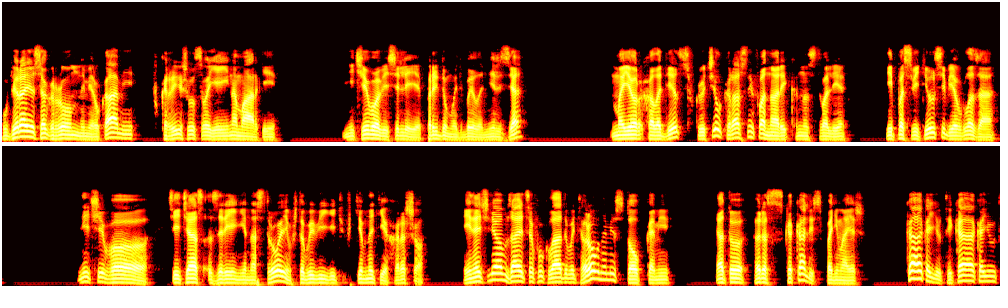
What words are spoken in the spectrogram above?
упираясь огромными руками в крышу своей иномарки. Ничего веселее придумать было нельзя. Майор Холодец включил красный фонарик на стволе и посветил себе в глаза. Ничего, сейчас зрение настроим, чтобы видеть в темноте хорошо. И начнем зайцев укладывать ровными стопками. А то раскакались, понимаешь. Какают и какают.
